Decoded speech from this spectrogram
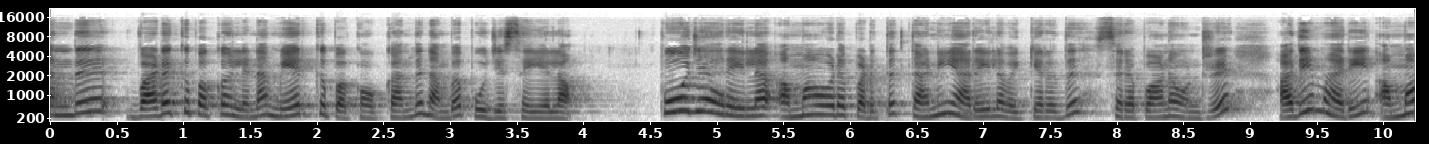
வந்து வடக்கு பக்கம் இல்லைன்னா மேற்கு பக்கம் உட்காந்து நம்ம பூஜை செய்யலாம். பூஜை அறையில் அம்மாவோட படத்தை தனி அறையில் வைக்கிறது சிறப்பான ஒன்று. அதே மாதிரி அம்மா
